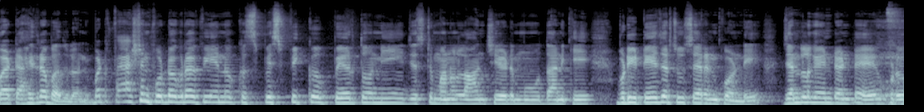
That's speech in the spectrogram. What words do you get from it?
బట్ హైదరాబాద్లోని. బట్ ఫ్యాషన్ ఫోటోగ్రఫీ అని ఒక స్పెసిఫిక్ పేరుతోని జస్ట్ మనం లాంచ్ చేయడము దానికి ఇప్పుడు ఈ టేజర్ చూసారనుకోండి జనరల్గా ఏంటంటే ఇప్పుడు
